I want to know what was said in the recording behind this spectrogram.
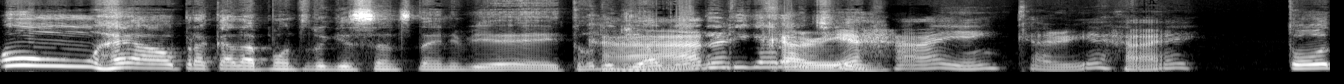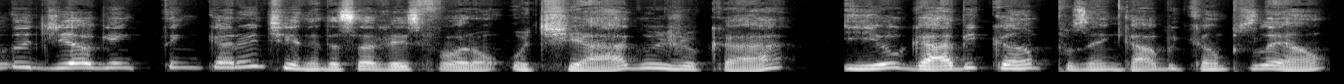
Um real para cada ponto do Gui Santos da NBA. Todo Cara, dia alguém tem que garantir. Career high, hein? Career high. Todo dia alguém tem que garantir, né? Dessa vez foram o Thiago Jucá e o Gabi Campos, hein? Gabi Campos Leão.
